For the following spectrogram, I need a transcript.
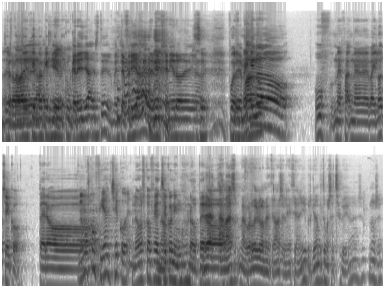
Yo estaba diciendo que ni... el cuquerella este, el mente fría, el ingeniero de... Pues me he quedado... Uf, me, me bailó Checo. Pero. No hemos confiado en Checo, ¿eh? No hemos confiado en Checo ninguno, pero. Además, me acuerdo que lo mencionabas al inicio. ¿Y por qué no metemos a Checo? Yo no sé.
